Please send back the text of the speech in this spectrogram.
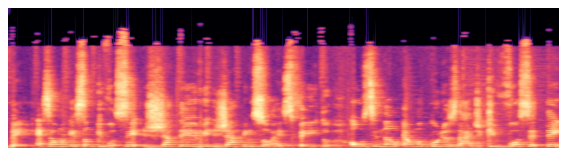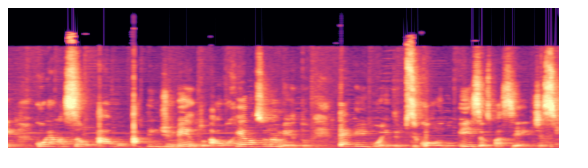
Bem, essa é uma questão que você já teve, já pensou a respeito, ou se não, é uma curiosidade que você tem com relação ao atendimento, ao relacionamento técnico entre psicólogo e seus pacientes?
